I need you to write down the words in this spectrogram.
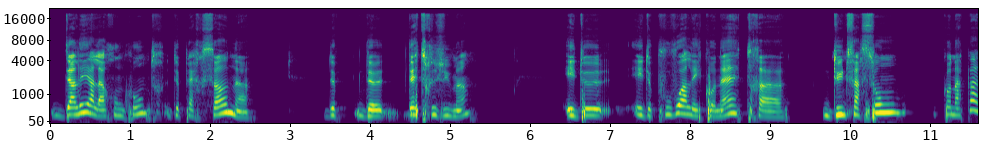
d'aller à la rencontre de personnes, d'êtres de, humains, et de, et de pouvoir les connaître euh, d'une façon qu'on n'a pas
